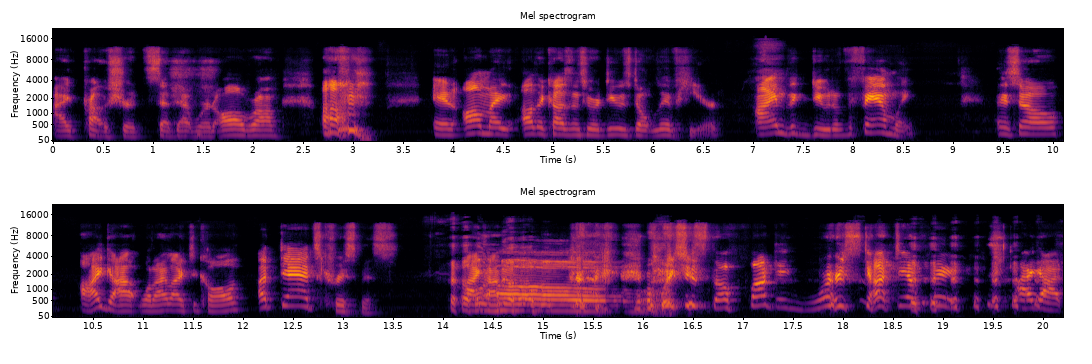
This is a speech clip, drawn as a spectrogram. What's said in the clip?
I probably should have said that word all wrong. Um, and all my other cousins who are dudes don't live here. I'm the dude of the family. And so I got what I like to call a dad's Christmas. I oh, got- Oh. which is the fucking worst goddamn thing. I got,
